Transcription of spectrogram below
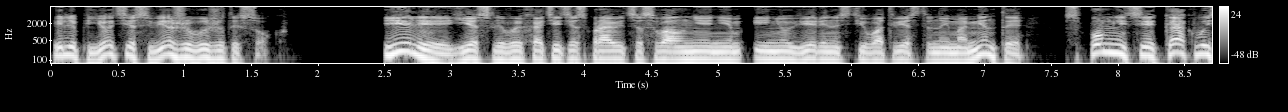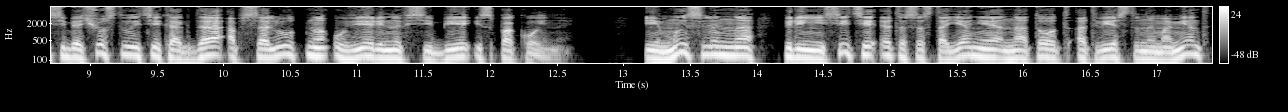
или пьете свежевыжатый сок. Или, если вы хотите справиться с волнением и неуверенностью в ответственные моменты, вспомните, как вы себя чувствуете, когда абсолютно уверены в себе и спокойны. И мысленно перенесите это состояние на тот ответственный момент,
